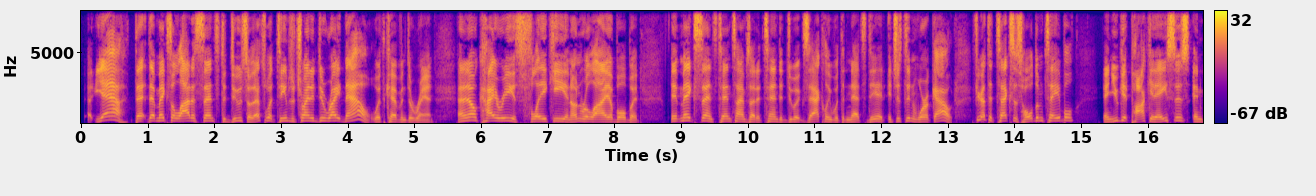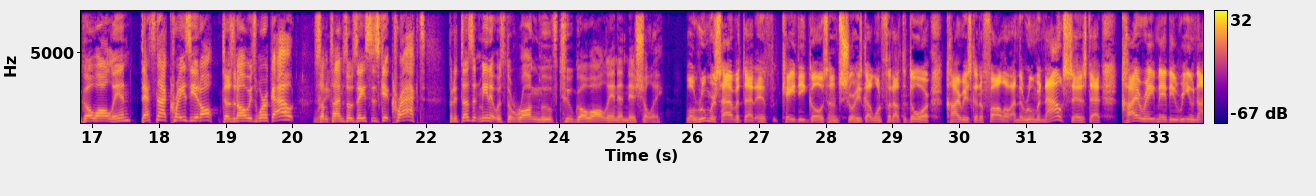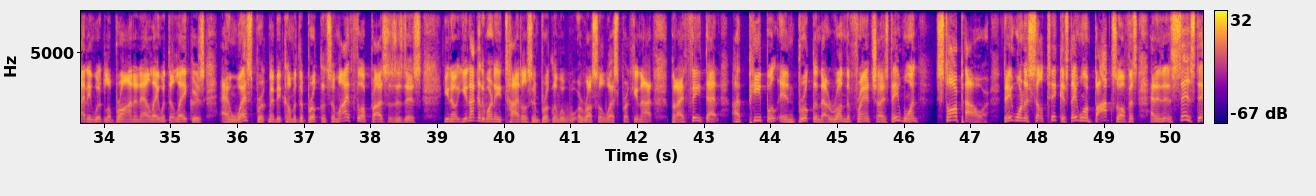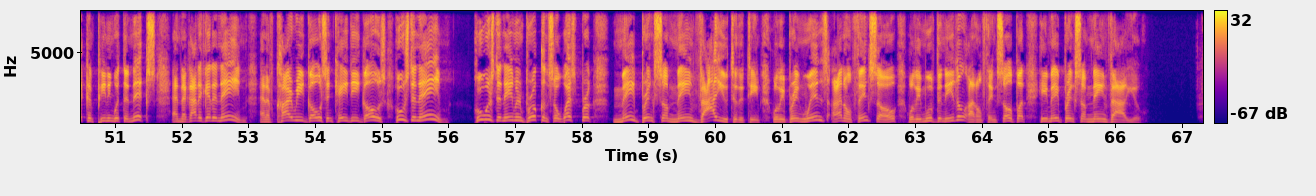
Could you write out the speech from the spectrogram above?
uh, yeah, that, that makes a lot of sense to do so. That's what teams are trying to do right now with Kevin Durant. And I know Kyrie is flaky and unreliable, but it makes sense 10 times out of 10 to do exactly what the Nets did. It just didn't work out. If you're at the Texas Hold'em table and you get pocket aces and go all in, that's not crazy at all. Doesn't always work out. Right. Sometimes those aces get cracked, but it doesn't mean it was the wrong move to go all in initially. Well, rumors have it that if KD goes, and I'm sure he's got one foot out the door, Kyrie's going to follow. And the rumor now says that Kyrie may be reuniting with LeBron in LA with the Lakers, and Westbrook may be coming to Brooklyn. So my thought process is this: you know, you're not going to win any titles in Brooklyn with Russell Westbrook. You're not. But I think that uh, people in Brooklyn that run the franchise, they want star power. They want to sell tickets. They want box office. And in a sense, they're competing with the Knicks and they got to get a name. And if Kyrie goes and KD goes, who's the name? Who is the name in Brooklyn? So Westbrook may bring some name value to the team. Will he bring wins? I don't think so. Will he move the needle? I don't think so. But he may bring some name value.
